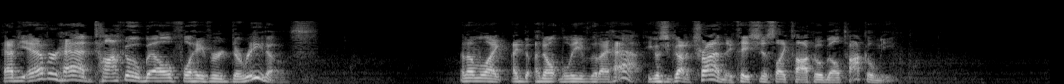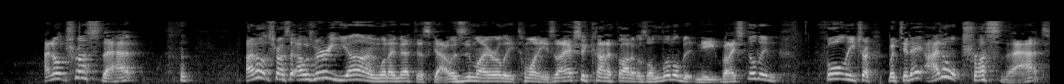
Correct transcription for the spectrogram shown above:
have you ever had Taco Bell flavored Doritos? And I'm like, I, I don't believe that I have. He goes, you got to try them. They taste just like Taco Bell taco meat. I don't trust that. I don't trust it. I was very young when I met this guy. I was in my early 20s. And I actually kind of thought it was a little bit neat, but I still didn't fully trust. But today, I don't trust that.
